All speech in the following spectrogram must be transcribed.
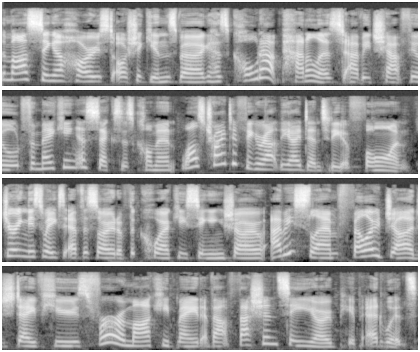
The Masked Singer host Osher Günsberg has called out panelist Abbie Chatfield for making a sexist comment whilst trying to figure out the identity of Fawn. During this week's episode of the quirky singing show, Abbie slammed fellow judge Dave Hughes for a remark he'd made about fashion CEO Pip Edwards.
